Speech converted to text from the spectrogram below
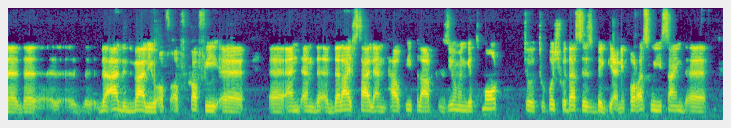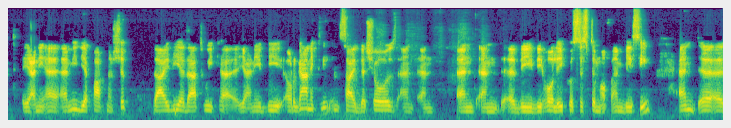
the the, the added value of of coffee and and the, the lifestyle and how people are consuming it more to to push with us is big يعني for us we signed يعني a, a media partnership the idea that we can يعني be organically inside the shows and and and and the the whole ecosystem of MBC and uh,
